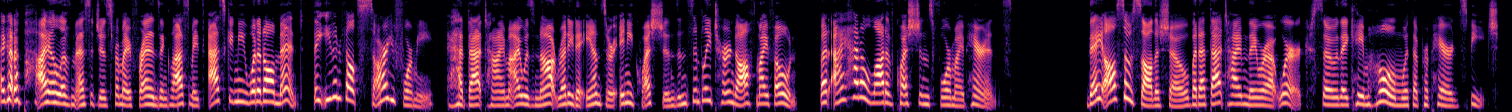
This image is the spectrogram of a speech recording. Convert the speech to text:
I got a pile of messages from my friends and classmates asking me what it all meant. They even felt sorry for me. At that time, I was not ready to answer any questions and simply turned off my phone, but I had a lot of questions for my parents. They also saw the show, but at that time they were at work, so they came home with a prepared speech.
